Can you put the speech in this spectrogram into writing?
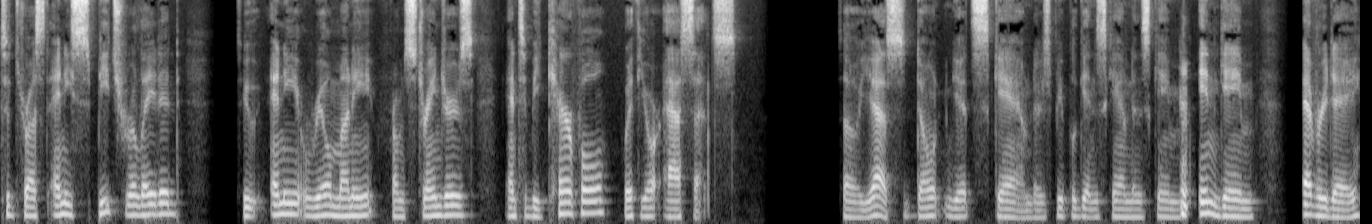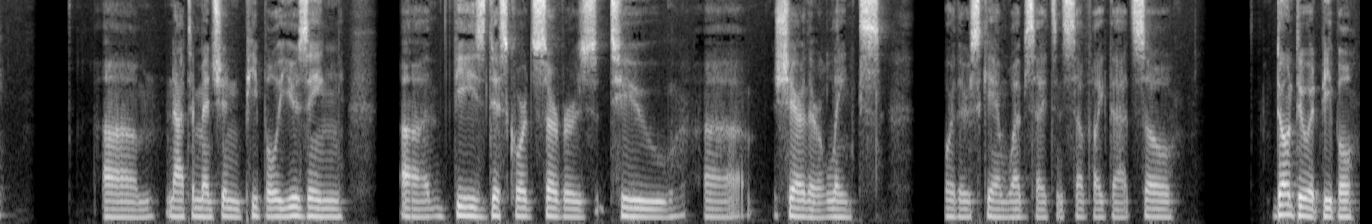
to trust any speech related to any real money from strangers and to be careful with your assets. So, yes, don't get scammed. There's people getting scammed in this game, in game, every day. Um, not to mention people using uh, these Discord servers to uh, share their links or their scam websites and stuff like that. So don't do it, people.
